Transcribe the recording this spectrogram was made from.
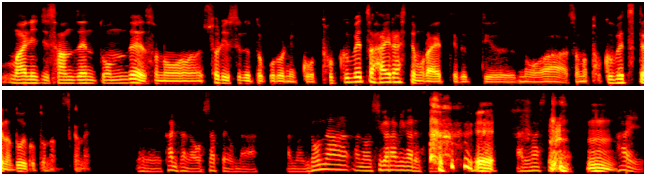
毎日3000トンで、その、処理するところに、こう、特別入らせてもらえてるっていうのは、その特別っていうのはどういうことなんですかね？えー、管理さんがおっしゃったような、あのいろんなあのしがらみがですね、ええ、ありまして、ね、うん。はい、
